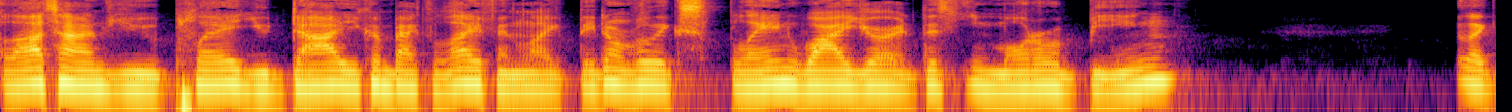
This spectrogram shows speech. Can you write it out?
a lot of times you play, you die, you come back to life, and like they don't really explain why you're this immortal being. Like,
